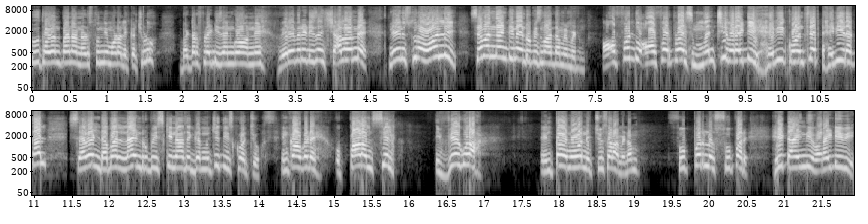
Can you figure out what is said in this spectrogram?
టూ థౌజండ్ పైన నడుస్తుంది మోడల్ ఇక్కడ చూడు? బటర్ఫ్లై డిజైన్ కూడా ఉన్నాయి. వేరే వేరే డిజైన్స్ చాలా ఉన్నాయి. నేను ఇస్తున్న only seven ninety nine rupees మాత్రమే madam offer to offer price మంచి వెరైటీ హెవీ కాన్సెప్ట్ హెవీ రకాల్ సెవెన్ డబల్ నైన్ రూపీస్కి నా దగ్గర నుంచి తీసుకోవచ్చు. ఇంకా ఒకటి ఉప్పాడం సిల్క్ ఇవే కూడా ఎంతో బాగున్నాయి చూసారా మేడం సూపర్లో సూపర్ హిట్ అయింది వెరైటీ ఇవి.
